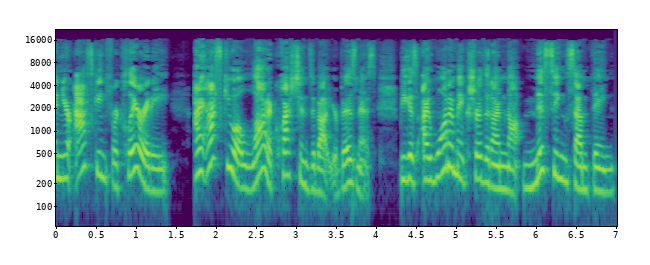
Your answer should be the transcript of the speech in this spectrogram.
and you're asking for clarity, I ask you a lot of questions about your business because I want to make sure that I'm not missing something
